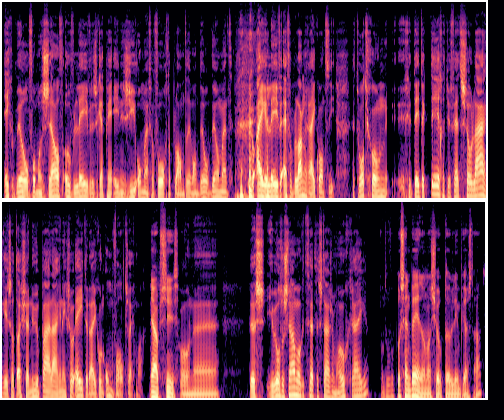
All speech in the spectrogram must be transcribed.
ik wil voor mezelf overleven, dus ik heb geen energie om even voor te planten. Want op dit moment is je eigen leven even belangrijk, want het wordt gewoon gedetecteerd dat je vet zo laag is, dat als je nu een paar dagen niks zou eten, dat je gewoon omvalt, zeg maar. Ja, precies. Gewoon, uh, dus je wil zo snel mogelijk het stage omhoog krijgen. Want hoeveel procent ben je dan als je op de Olympia staat?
